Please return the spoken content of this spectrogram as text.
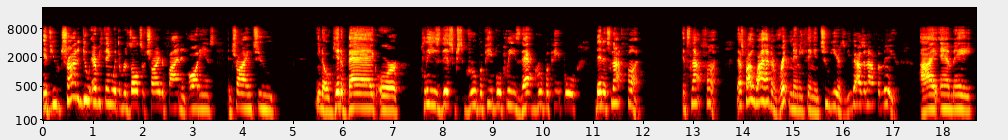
if you try to do everything with the results of trying to find an audience and trying to, you know, get a bag or please this group of people, please that group of people, then it's not fun. It's not fun. That's probably why I haven't written anything in two years. If you guys are not familiar, I am a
